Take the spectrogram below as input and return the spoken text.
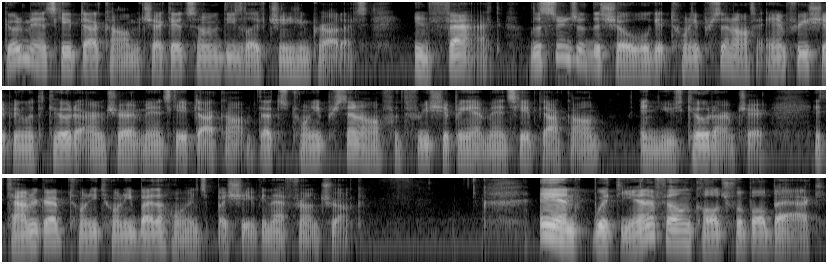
Go to manscaped.com and check out some of these life changing products. In fact, listeners of the show will get 20% off and free shipping with the code armchair at manscaped.com. That's 20% off with free shipping at manscaped.com and use code armchair. It's time to grab 2020 by the horns by shaving that front trunk. And with the NFL and college football back,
